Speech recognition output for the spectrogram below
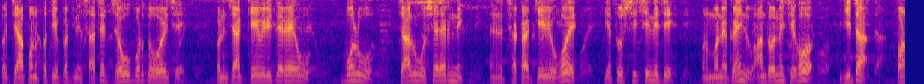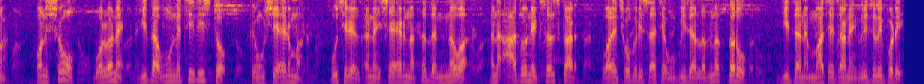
તો ત્યાં પણ પતિ પત્ની સાથે જવું પડતું હોય છે. પણ જ્યાં કેવી રીતે રહેવું, બોલવું, ચાલવું શહેરની અને છટા કેવી હોય, એ તું શીખી નથી પણ મને કહી દઉં વાંધો નથી હો, ગીતા. પણ પણ શું? બોલો ને, ગીતા, હું નથી ઈચ્છતો કે હું શહેરમાં ઉછરેલ અને શહેરના તદ્દન નવા અને આધુનિક સંસ્કાર વાળી છોકરી સાથે હું બીજા લગ્ન કરું. ગીતાને માથે જાણે વીજળી પડી,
